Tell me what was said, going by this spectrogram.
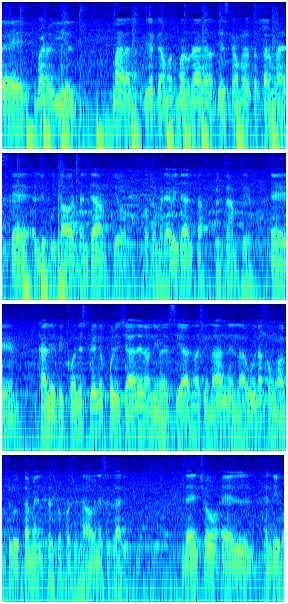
Eh, bueno, y el, ma, las noticias que vamos, bueno, una de las noticias que vamos a tratar ma, es que el diputado del Frente Amplio, José María Villalta, Frente eh, calificó el despliegue policial en la Universidad Nacional, en la UNA, como absolutamente desproporcionado y necesario. De hecho, él, él dijo,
